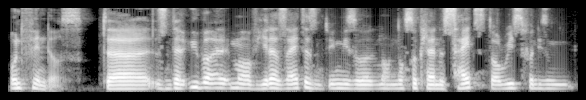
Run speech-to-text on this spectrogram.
und Findus. Da sind ja überall immer auf jeder Seite sind irgendwie so noch, noch so kleine Side-Stories von diesen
